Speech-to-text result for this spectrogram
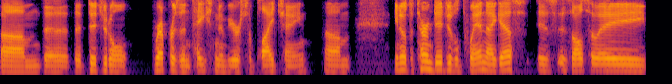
um, the the digital representation of your supply chain. Um, you know, the term digital twin, I guess, is is also a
